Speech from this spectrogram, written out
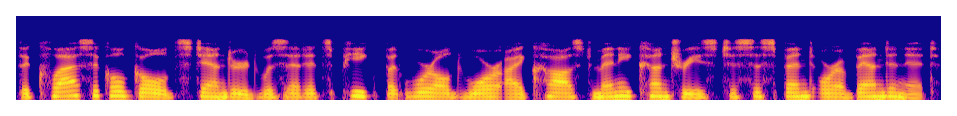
the classical gold standard was at its peak but World War I caused many countries to suspend or abandon it.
